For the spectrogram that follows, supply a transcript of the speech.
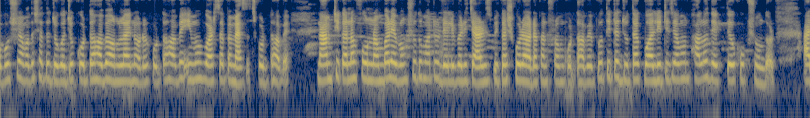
অবশ্যই আমাদের সাথে যোগাযোগ করতে হবে অনলাইন অর্ডার করতে হবে, ইমো হোয়াটসঅ্যাপে মেসেজ করতে হবে। নাম, ঠিকানা ফোন নাম্বার এবং শুধুমাত্র ডেলিভারি চার্জ বিকাশ করে অর্ডার কনফার্ম করতে হবে। প্রতিটা জুতা কোয়ালিটি যেমন ভালো, দেখতেও খুব সুন্দর। আর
